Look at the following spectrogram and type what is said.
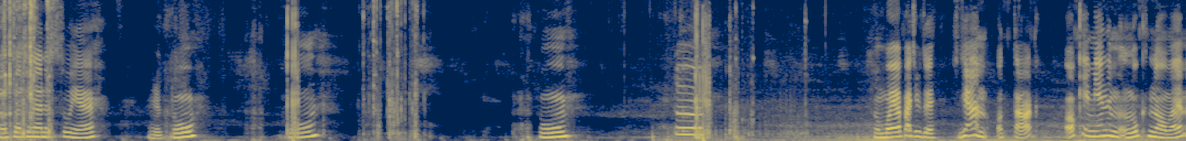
To słuchajcie, narysuję, że tu, tu, tu, tu. No bo ja patrzę, że siedziałam o tak, okiem jednym luknąłem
